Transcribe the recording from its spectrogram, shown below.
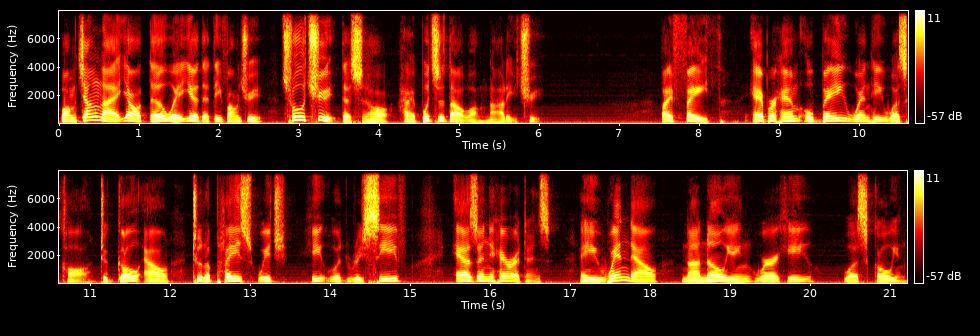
往将来要得为业的地方去。出去的时候还不知道往哪里去。By faith, Abraham obeyed when he was called to go out to the place which he would receive as an inheritance. And he went out not knowing where he was going.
